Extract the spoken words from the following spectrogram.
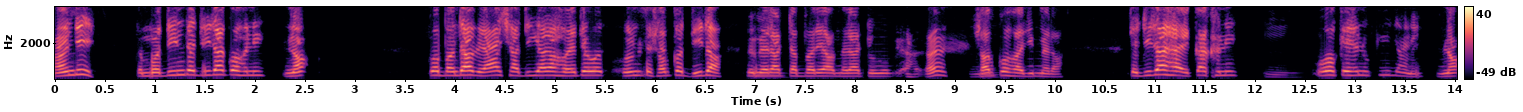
ਹਾਂਜੀ ਤੇ ਮੋਦੀ ਨੂੰ ਤਾਂ ਦੀਦਾ ਨਹੀਂ। ਨਾ ਕੋਈ ਬੰਦਾ ਵਿਆਹ ਸ਼ਾਦੀ ਵਾਲਾ ਹੋਏ ਤੇ ਉਹ ਉਹਨੂੰ ਤੇ ਸਭ ਕੁਝ ਦੀਦਾ ਵੀ ਮੇਰਾ। ਟੱਬਰ ਆ ਮੇਰਾ ਟੂ ਹੈ ਸਭ ਕੁਝ ਹਾਜੀ ਮੇਰਾ। ਤੇ ਜਿਹਦਾ ਹੈ ਕੱਖ ਨਹੀਂ ਉਹ ਕਿਸੇ ਨੂੰ ਕੀ ਜਾਣੇ? ਨਾ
